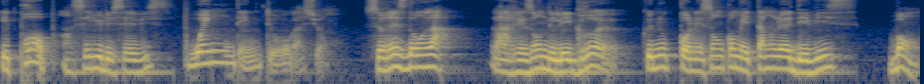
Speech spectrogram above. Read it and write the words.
et propres en ces lieux de service? Point d'interrogation. Serait-ce donc là la raison de l'aigreur que nous connaissons comme étant leur devise? Bon,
